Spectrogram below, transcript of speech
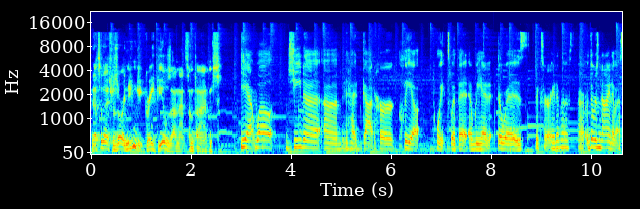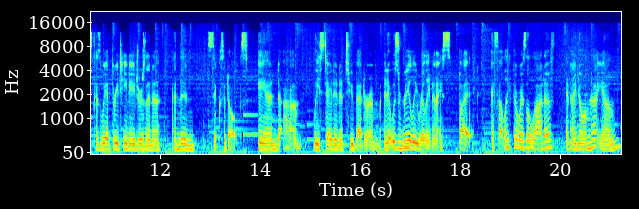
that's a nice resort, and you can get great deals on that sometimes. Yeah, well, Gina um, had got her Clio points with it, and we had there was six or eight of us. Or there was nine of us because we had three teenagers and a and then six adults, and um, we stayed in a two bedroom, and it was really really nice. But I felt like there was a lot of, and I know I'm not young,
